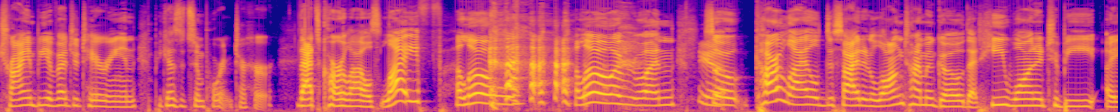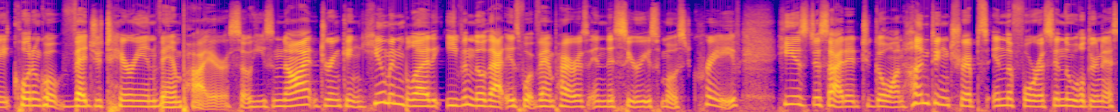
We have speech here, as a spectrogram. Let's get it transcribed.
try and be a vegetarian because it's important to her. That's Carlisle's life. Hello. Hello everyone. So Carlisle decided a long time ago that he wanted to be a quote unquote vegetarian vampire. So he's not drinking human blood, even though that is what vampires in this series most crave. He has decided to go on hunting trips in the forest, in the wilderness,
